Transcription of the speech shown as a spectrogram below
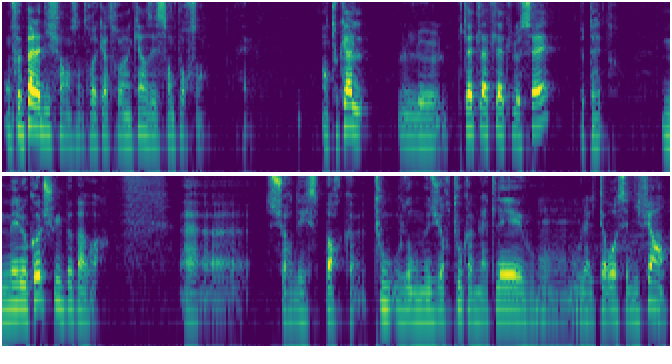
on ne fait pas la différence entre 95 et 100%. En tout cas, peut-être l'athlète le sait, peut-être, mais le coach, lui, ne peut pas voir. Euh, sur des sports tout, où on mesure tout comme l'athlé ou, ou l'altéro, c'est différent.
